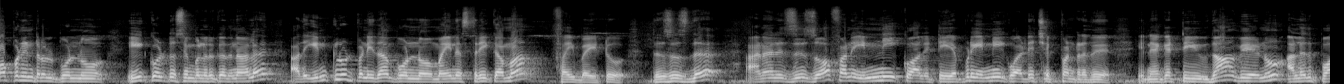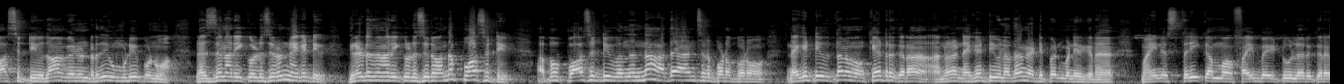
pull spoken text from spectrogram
ஓப்பன் இன்டர்வல் போடணும். ஈக்குவல் டு சிம்பிள் இருக்கிறதுனால அதை இன்க்ளூட் பண்ணி தான் போடணும். Minus three comma five by two this is the analysis of an inequality எப்படி இன்இக்வாலிட்டி செக் பண்ணுறது நெகட்டிவ் தான் வேணும் அல்லது பாசிட்டிவ் தான் வேணுன்றது இவன் முடிவு பண்ணுவான். Less than or equal to zero negative greater than or equal to zero வந்தால் பாசிட்டிவ் அப்போ பாசிட்டிவ் வந்திருந்தால் அதை ஆன்சர் போட போகிறோம் நெகட்டிவ் தான் நம்ம கேட்டிருக்கிறேன். அதனால் நெகட்டிவில் தான் நான் டிபெண்ட் பண்ணியிருக்கிறேன். Minus three comma five by டூவில் இருக்கிற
